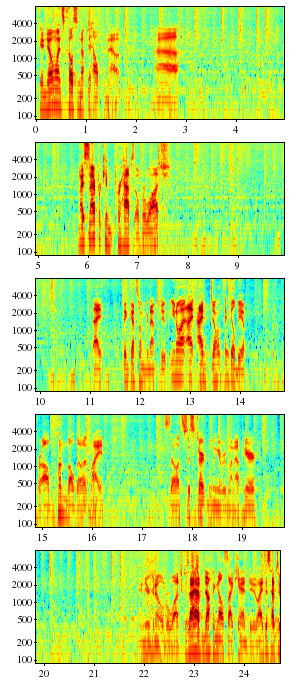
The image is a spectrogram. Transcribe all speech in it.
Okay, no one's close enough to help him out. Uh, my sniper can perhaps overwatch. I think that's what I'm gonna have to do. You know? I, I don't think it'll be a problem, although it might. So let's just start moving everyone up here. And you're gonna overwatch, because I have nothing else I can do. I just have to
